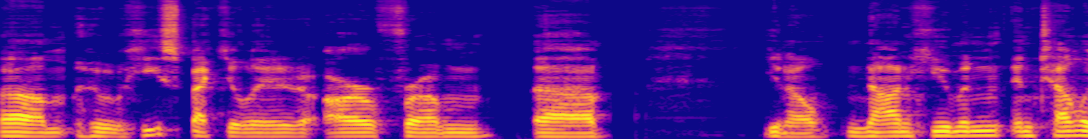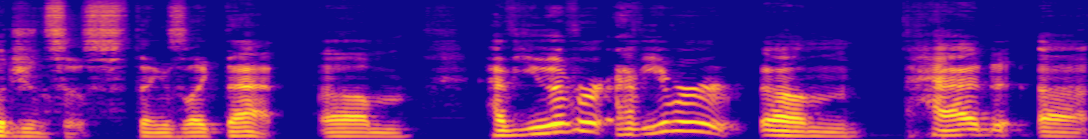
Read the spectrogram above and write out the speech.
um, who he speculated are from, uh, you know, non-human intelligences, things like that. Um, have you ever have you ever um, had uh,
